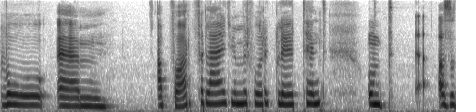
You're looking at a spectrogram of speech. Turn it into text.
wo ähm, an die Farbe verleiht, wie wir vorher gelernt haben. Und äh, also,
